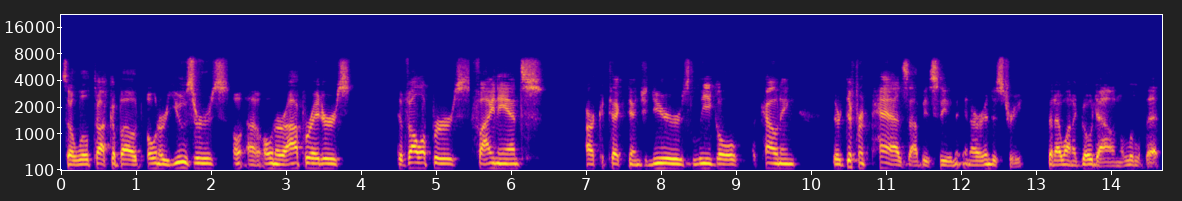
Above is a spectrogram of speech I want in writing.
So we'll talk about owner users, uh, owner operators, developers, finance, architect, engineers, legal, accounting. There are different paths, obviously, in, in our industry that I want to go down a little bit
